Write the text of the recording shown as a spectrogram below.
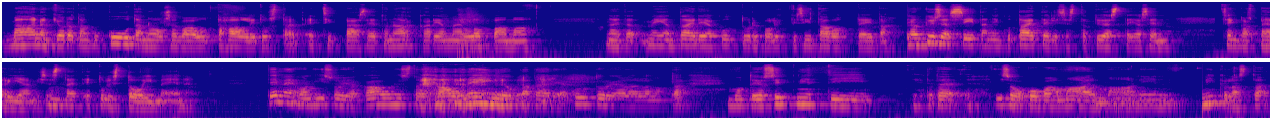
mä ainakin odotan kuin kuuta nousevaa uutta hallitusta, että et sitten pääsee tuonne Arkadianmäen loppaamaan näitä meidän taide- ja kulttuuripoliittisia tavoitteita. On kyse siitä niin kuin taiteellisesta työstä ja sen, sen kanssa pärjäämisestä, mm. että et tulisi toimeen. Teme on iso ja kaunis tai kaunein jopa taide- ja kulttuurialalla, mutta, mutta jos sitten miettii tätä isoa kovaa maailmaa, niin minkälaista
